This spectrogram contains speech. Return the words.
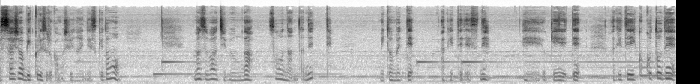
最初はびっくりするかもしれないんですけどもまずは自分がそうなんだねって認めてあげてですね、えー、受け入れてあげていくことで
